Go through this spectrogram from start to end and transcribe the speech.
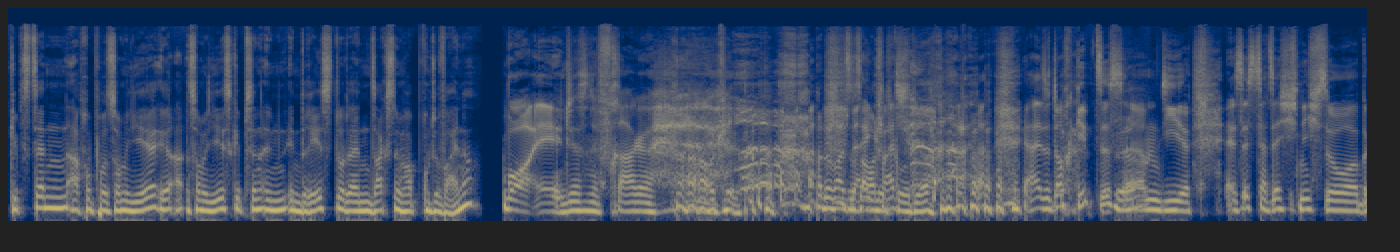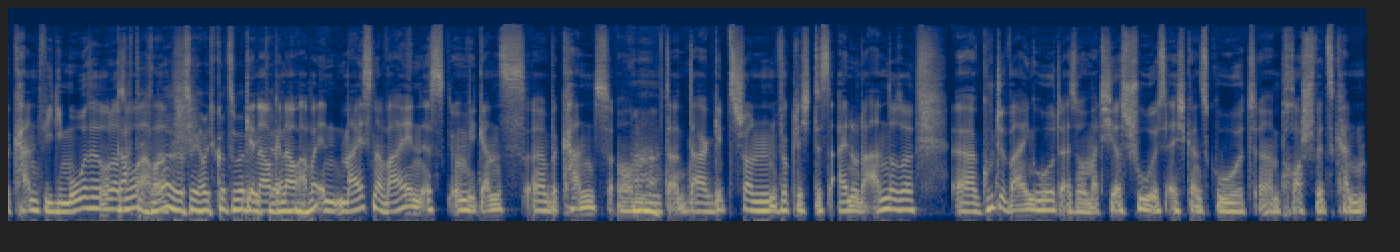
gibt es denn, apropos Sommelier, äh, Sommeliers, gibt es denn in, in Dresden oder in Sachsen überhaupt gute Weine? Boah, ey, das ist eine Frage. Okay. Du weißt es auch Quatsch. nicht gut, ja. ja, also doch gibt es. Ja. Ähm, die, es ist tatsächlich nicht so bekannt wie die Mosel oder Dachte so, ich, aber ne? deswegen habe ich kurz überlegt. Genau, ja. genau. Mhm. Aber in Meißner Wein ist irgendwie ganz äh, bekannt. Aha. Um, da da gibt's schon wirklich das ein oder andere äh, gute Weingut. Also Matthias Schuh ist echt ganz gut. Ähm, Proschwitz kann,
